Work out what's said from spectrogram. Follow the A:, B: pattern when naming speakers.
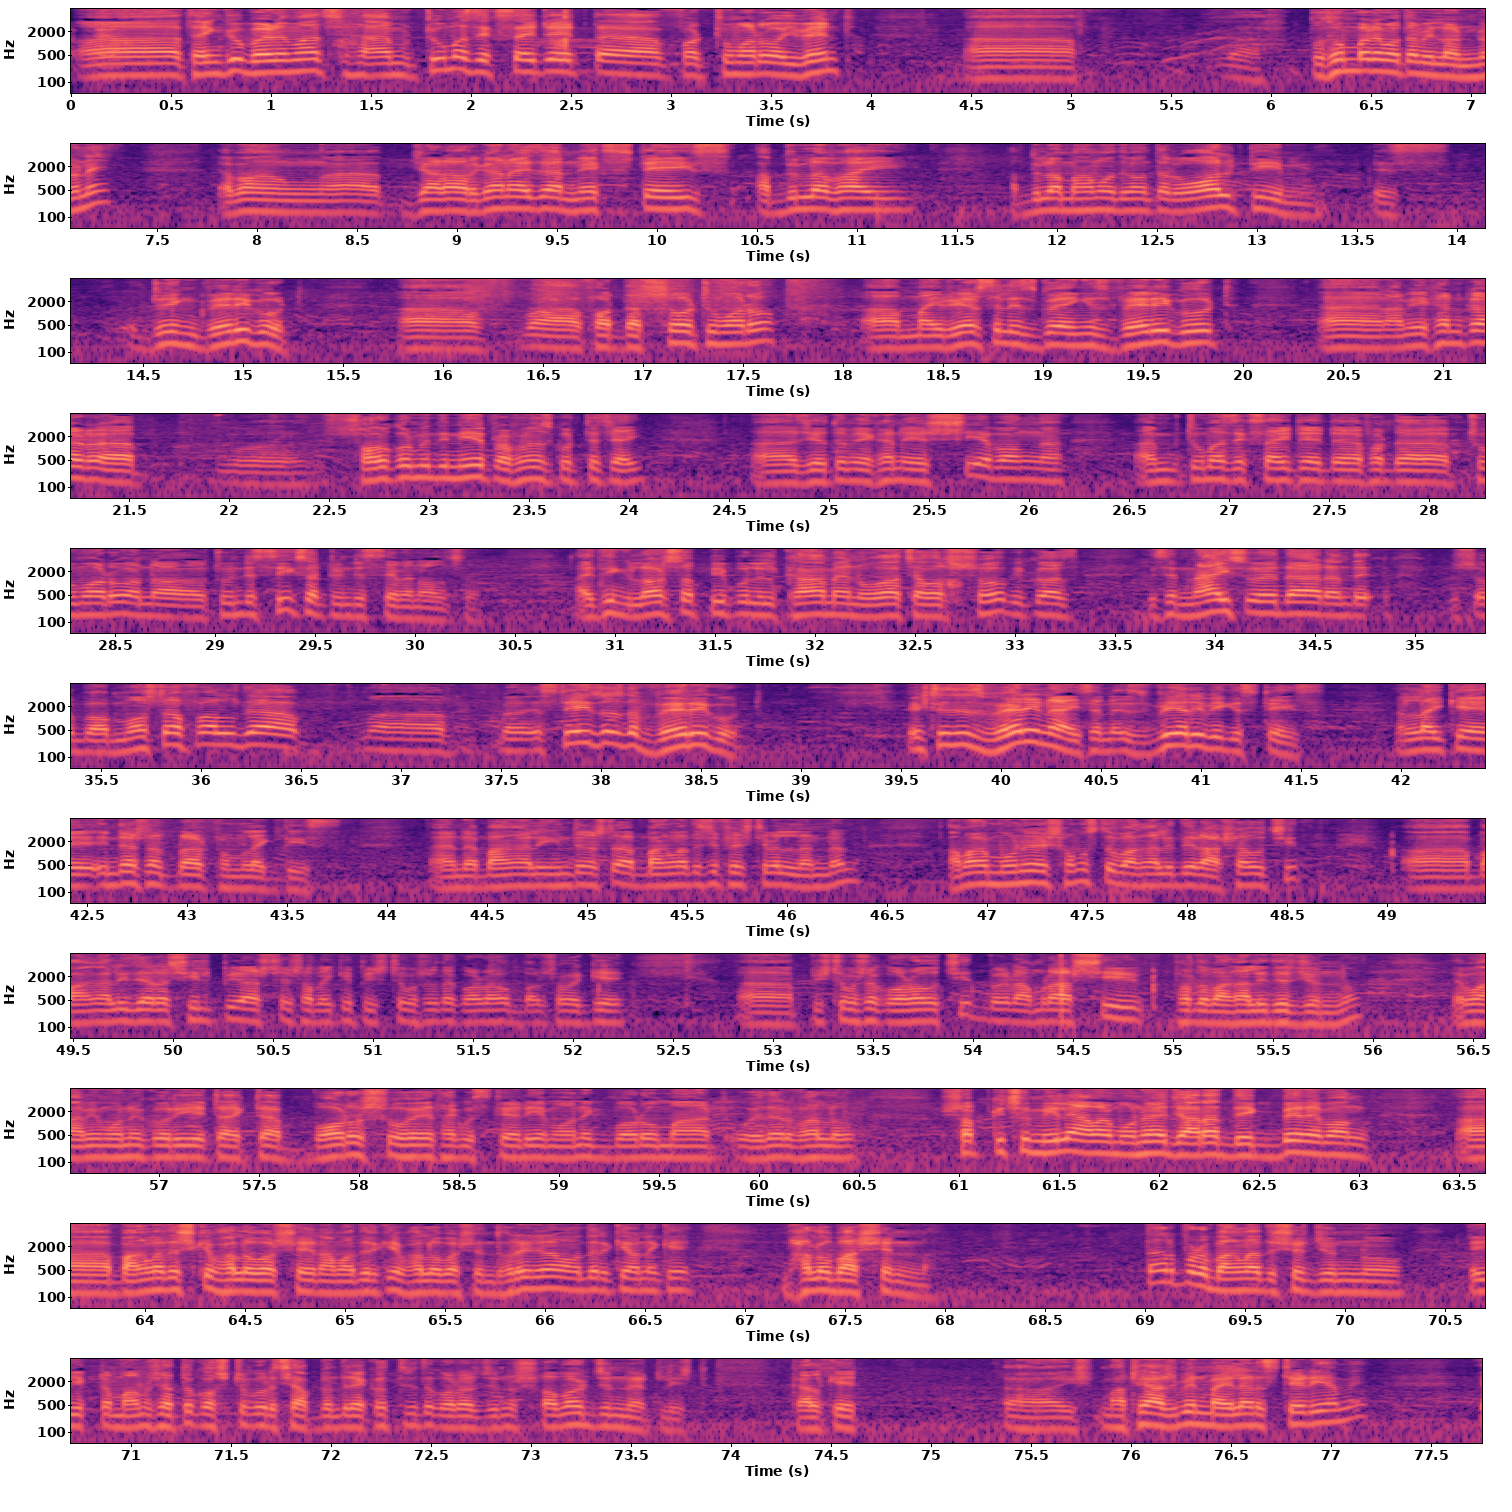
A: Uh, thank you very much. I'm too much excited uh, for tomorrow event. Uh, প্রথমবারের মতো আমি লন্ডনে এবং uh, যারা অর্গানাইজার নেক্সট স্টেজ আবদুল্লাহ ভাই আবদুল্লাহ মাহমুদ এবং তার all team is doing very good for the show tomorrow my rehearsal is going is very good আমি এখানকার uh, সহকর্মীদের নিয়ে পারফরমেন্স করতে চাই uh, যেহেতু আমি এখানে এসেছি এবং I am too much excited for the tomorrow twenty six R twenty seven also I think lots of people will come and watch our show because it's a nice weather and the, so, most of all the uh, stage was the very good. Stage is very nice and it's very big stage and like a international platform like this. And uh, Bangali International Bangladeshi Festival London. আমার মনে হয় সমস্ত বাঙালিদের আসা উচিত বাঙালি যারা শিল্পী আসছে সবাইকে পৃষ্ঠপোষকতা করা সবাইকে পৃষ্ঠপোষক করা উচিত বাট আমরা আসছি ফর বাঙালিদের জন্য এবং আমি মনে করি এটা একটা বড় শো হয়ে থাকবে স্টেডিয়ামে অনেক বড় মাঠ ওয়েদার ভালো। সব কিছু মিলে আমার মনে হয় যারা দেখবেন এবং বাংলাদেশকে ভালোবাসেন, আমাদেরকে ভালোবাসেন, ধরে নিলাম আমাদেরকে অনেকে ভালোবাসেন না। তারপরে বাংলাদেশের জন্য এই একটা মানুষ এত কষ্ট করেছে আপনাদের একত্রিত করার জন্য, সবার জন্য অ্যাটলিস্ট কালকে মাঠে আসবেন মাইলান স্টেডিয়ামে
